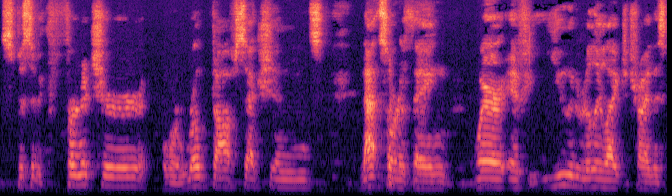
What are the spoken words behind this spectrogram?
specific furniture or roped off sections that sort of thing where if you would really like to try this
